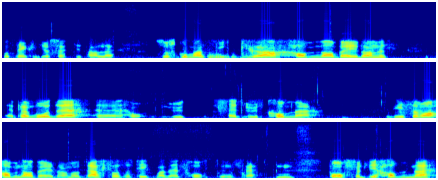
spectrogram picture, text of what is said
på 60- og 70-tallet. Så skulle man sikre havnearbeidernes på en måte eh, et utkomme de som var havnearbeiderne. Og Derfor så fikk man den fortrinnsretten på offentlige havner.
